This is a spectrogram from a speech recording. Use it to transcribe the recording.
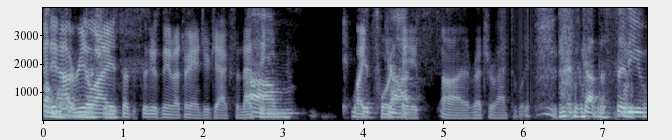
I did not realize mission. that the city was named after Andrew Jackson. That Um, seems like poor got- taste uh, retroactively. It's got the city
